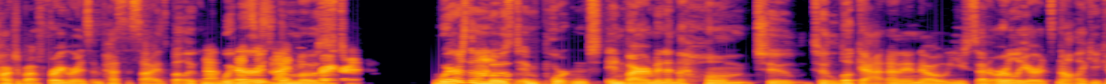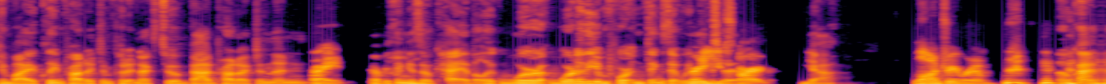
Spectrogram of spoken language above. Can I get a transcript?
talked about fragrance and pesticides but like yeah, where is the most fragrance. where's the um, most important environment in the home to to look at? And i know you said earlier it's not like you can buy a clean product and put it next to a bad product and then right. everything is okay but like where what are the important things that we where need to start? Yeah laundry room. Okay.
